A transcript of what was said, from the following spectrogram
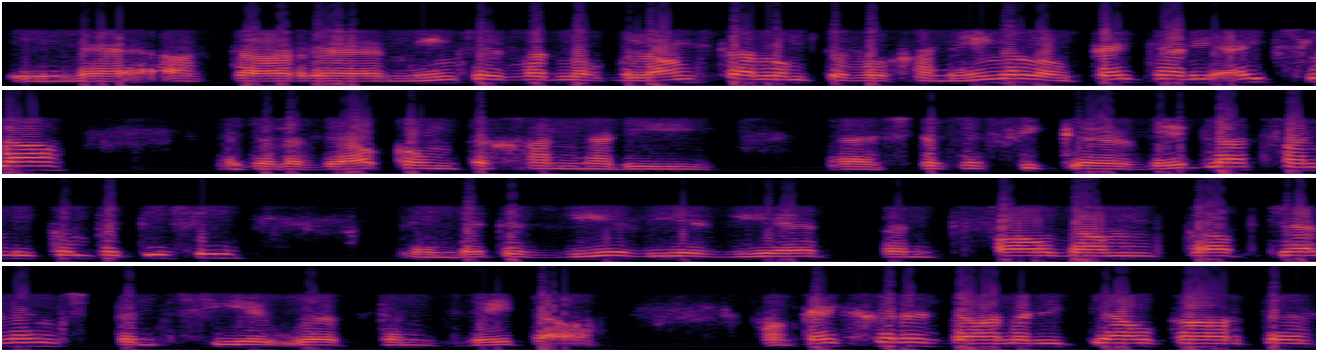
En uh, as daar uh, mense is wat nog belangstel om te wil gaan hengel om kyk na die uitslae, is hulle welkom te gaan na die uh, spesifieke webblad van die kompetisie en dit is www.valdamcupchallenge.co.za. Gaan kyk gerus daar na die telkaarte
